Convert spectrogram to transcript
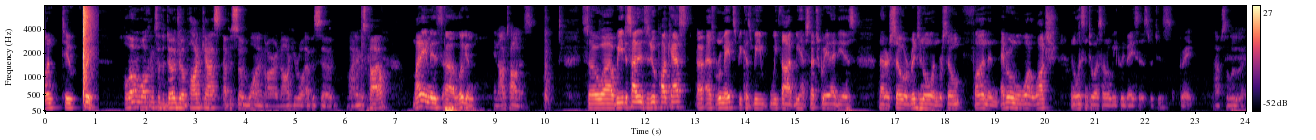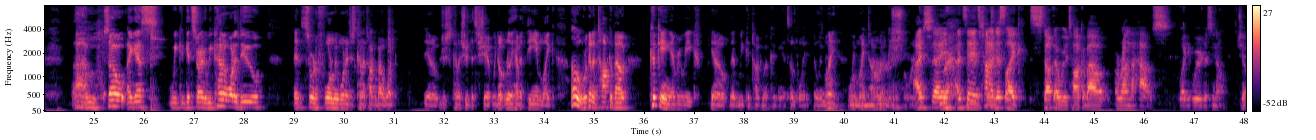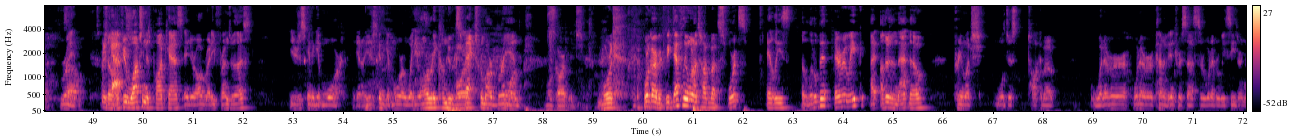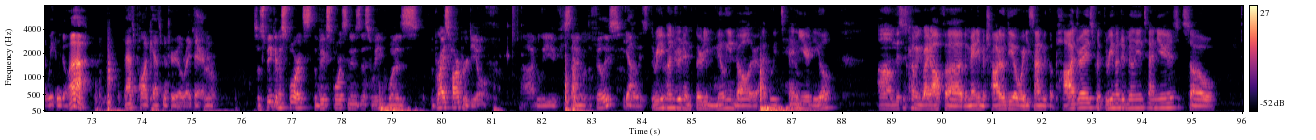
One, two, three. Hello and welcome to the Dojo Podcast, Episode 1, our inaugural episode. My name is Kyle. My name is uh, Logan. And I'm Thomas. So uh, we decided to do a podcast uh, as roommates because we we thought we have such great ideas that are so original and we're so fun, and everyone will want to watch and listen to us on a weekly basis, which is great. Absolutely. Um, so I guess we could get started. We kind of want to do a sort of form. We want to just kind of talk about what you know, just kind of shoot this shit. We don't really have a theme like, oh, we're going to talk about cooking every week. You know that we could talk about cooking at some point, and we might. We might talk about cooking. I'd say I'd say it's kind of just like stuff that we would talk about around the house, like if we were just you know chill. Right. So, it's pretty. So cash. if you're watching this podcast and you're already friends with us, you're just gonna get more. You know, you're just gonna get more of what you already come to More- expect from our brand. more garbage. More, more garbage. We definitely want to talk about sports at least a little bit every week. I, other than that, though, pretty much we'll just talk about whatever whatever kind of interests us or whatever we see during the week, and we go, ah, that's podcast material right there. True. So speaking of sports, the big sports news this week was the Bryce Harper deal. Uh, I believe he signed with the Phillies. Yeah, So it's three hundred and thirty million dollar, I believe, ten year deal. Um, this is coming right off uh, the Manny Machado deal where he signed with the Padres for 300 million 10 years. So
